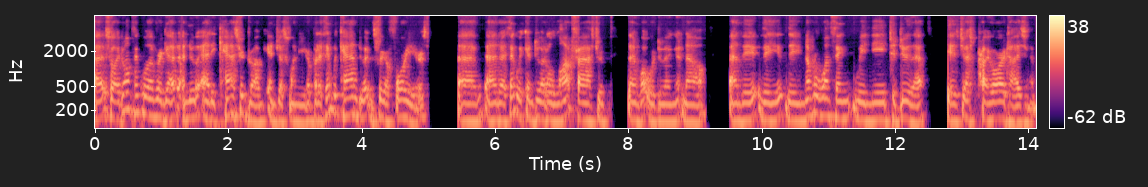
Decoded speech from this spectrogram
Uh, so I don't think we'll ever get a new anti-cancer drug in just one year, but I think we can do it in three or four years, uh, and I think we can do it a lot faster than what we're doing now. And the the the number one thing we need to do that is just prioritizing it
